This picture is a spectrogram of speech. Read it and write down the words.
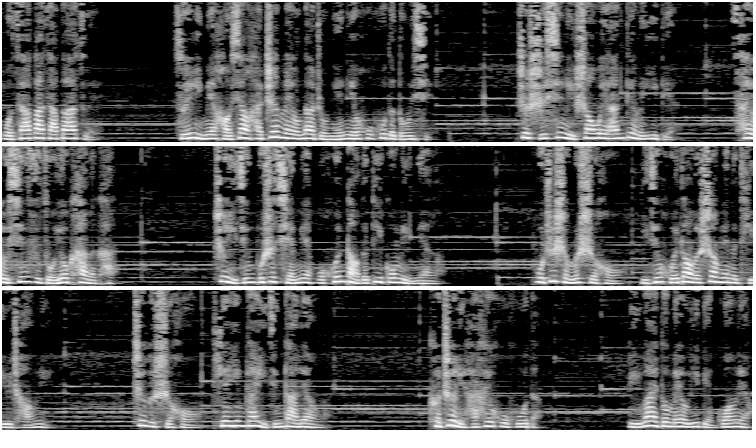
我咂巴咂巴嘴，嘴里面好像还真没有那种黏黏糊糊的东西。这时心里稍微安定了一点。才有心思左右看了看，这已经不是前面我昏倒的地宫里面了，不知什么时候已经回到了上面的体育场里。这个时候天应该已经大亮了，可这里还黑乎乎的，里外都没有一点光亮。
